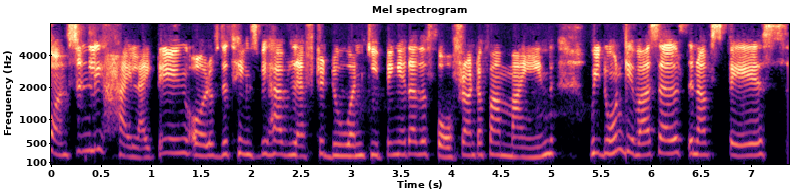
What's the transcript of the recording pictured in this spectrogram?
constantly highlighting all of the things we have left to do and keeping it at the forefront of our mind, we don't give ourselves enough space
